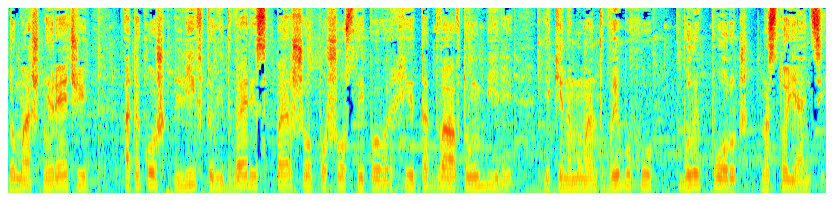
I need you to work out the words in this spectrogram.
домашні речі, а також ліфтові двері з першого по шостий поверхи та два автомобілі, які на момент вибуху були поруч на стоянці.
